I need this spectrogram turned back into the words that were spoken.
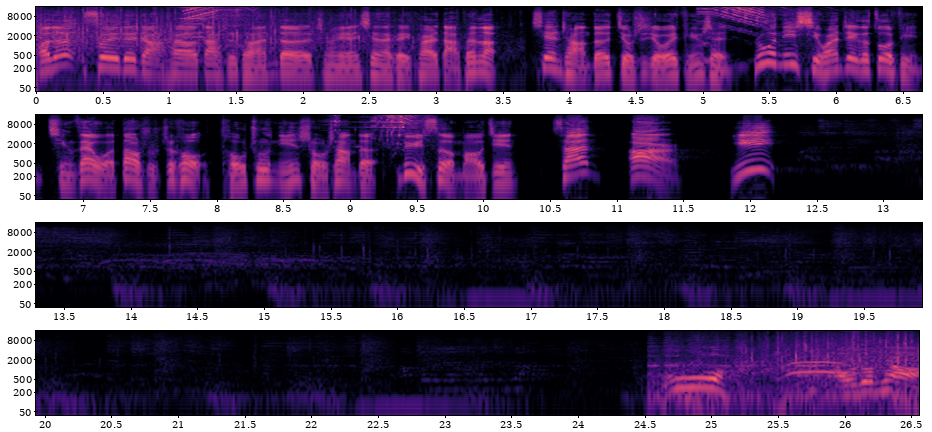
好的，四位队长还有大师团的成员，现在可以开始打分了。现场的九十九位评审，如果你喜欢这个作品，请在我倒数之后投出您手上的绿色毛巾。三、二、一。哇，好多票啊！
